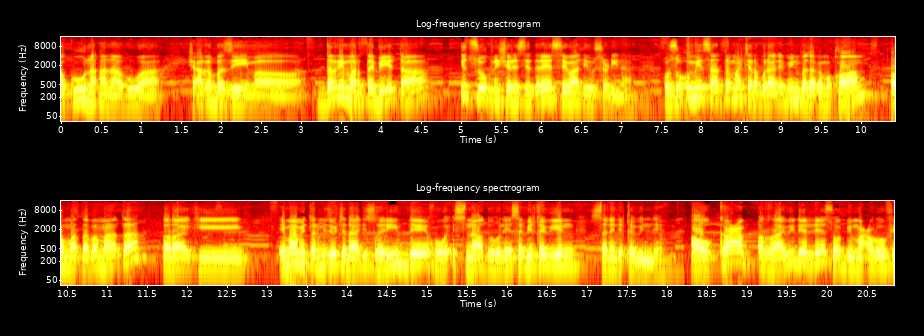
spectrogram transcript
اکون انا هو چې هغه به زه یم دغې مرتبې ته هېڅوک نشي رسېدلی سوا د یو سړي نه خو زه امید ساتم چې رب العالمین به دغه مقام او مرتبه ماته راکړي امام ترمذی چې د حدیث غریب دی خو اسناده ليس بقوي سند قوي دی او کعب راوی دی ليس بمعروف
